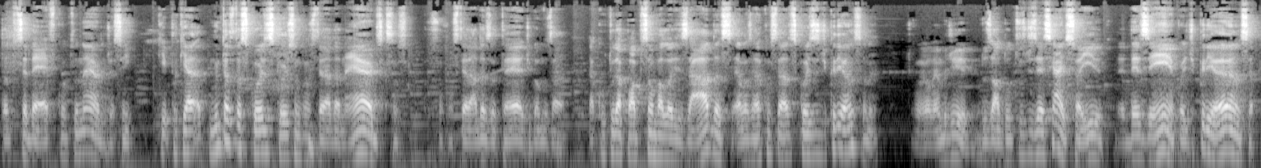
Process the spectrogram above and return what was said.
tanto o CDF quanto o nerd, assim. Que, porque muitas das coisas que hoje são consideradas nerds, que são, são consideradas até, digamos, a, da cultura pop são valorizadas, elas eram consideradas coisas de criança, né? Eu lembro de dos adultos dizer assim, ah, isso aí é desenho, é coisa de criança,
